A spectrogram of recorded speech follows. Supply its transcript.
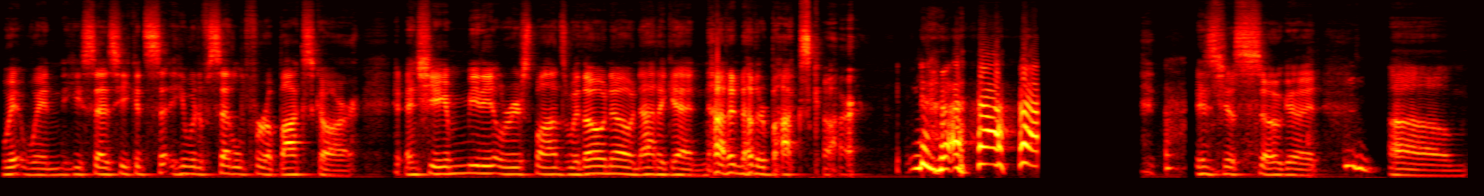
when, when he says he could se- he would have settled for a boxcar and she immediately responds with oh no not again. Not another boxcar it's just so good. Um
